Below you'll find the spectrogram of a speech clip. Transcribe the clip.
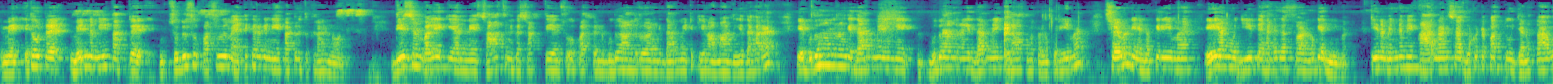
මේ එතකොට මෙන්න මේ தත්ත්වය සුදුසු පසුබිම ඇති කරගෙන මේ කටයුතු කරන්න ඕනේ. දේශම් බලය කියන්නේ ශාසනික ශක්තියෙන් සූපත් වෙන බුදුහාඳුරන්ගේ ධර්මයට කියන අමාදිය දහර. ඒ බුදුහාඳුරන්ගේ ධර්මයෙන් මේ බුදුහාඳුරන්ගේ ධර්මයේ ක්‍රියාත්මක නොකිරීම, ශ්‍රවණය නොකිරීම, ඒ අනුව ජීවිතය හැඩගස්වා නොගැනීම කියන මෙන්න මේ කාරණා නිසා දුකටපත් වූ ජනතාව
